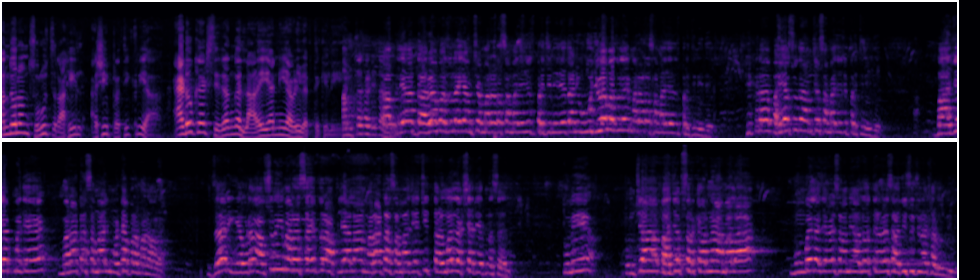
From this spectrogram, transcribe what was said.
आंदोलन सुरूच राहील अशी प्रतिक्रिया ॲडव्होकेट श्रीरंग लाळे यांनी यावेळी व्यक्त केली. आपल्या डाव्या बाजूलाही आमच्या मराठा समाजाचेच प्रतिनिधी आहेत आणि उजव्या बाजूलाही मराठा समाजाचे प्रतिनिधी आहेत. इकडं भैया सुद्धा आमच्या समाजाचे प्रतिनिधी आहेत. भाजपमध्ये मराठा समाज मोठ्या प्रमाणावर आहे. जर एवढं असूनही महाराज साहेब जर आपल्याला मराठा समाजाची तळमळ लक्षात येत नसेल तुम्ही तुमच्या भाजप सरकारनं आम्हाला मुंबईला ज्यावेळेस आम्ही आलो त्यावेळेस अधिसूचना काढून दिली.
